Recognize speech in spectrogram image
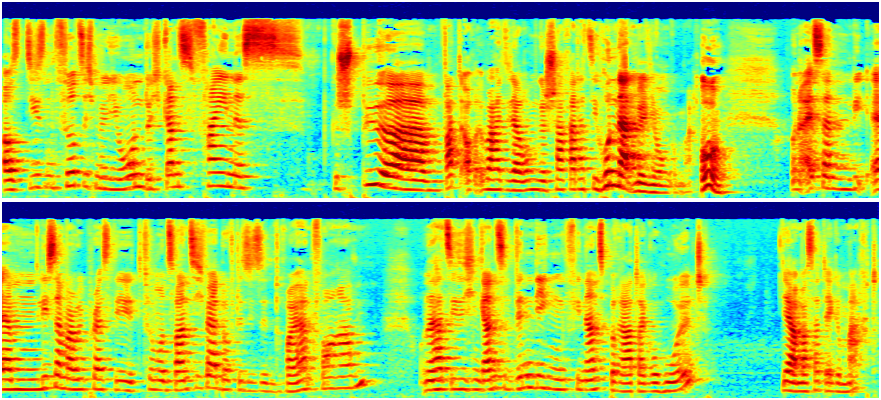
aus diesen 40 Millionen durch ganz feines Gespür, was auch immer hat sie da rumgeschachert, hat sie 100 Millionen gemacht. Oh, Und als dann ähm, Lisa Marie Presley 25 war, durfte sie den Treuhandfonds haben. Und dann hat sie sich einen ganz windigen Finanzberater geholt. Ja, und was hat der gemacht?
